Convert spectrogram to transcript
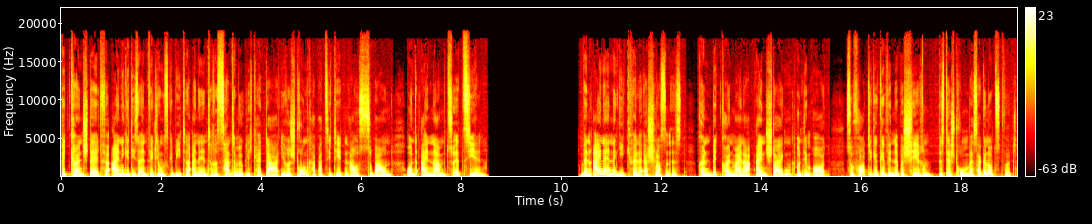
Bitcoin stellt für einige dieser Entwicklungsgebiete eine interessante Möglichkeit dar, ihre Stromkapazitäten auszubauen und Einnahmen zu erzielen. Wenn eine Energiequelle erschlossen ist, können Bitcoin-Miner einsteigen und dem Ort sofortige Gewinne bescheren, bis der Strom besser genutzt wird.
